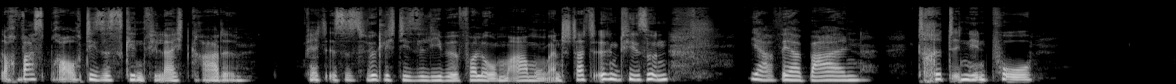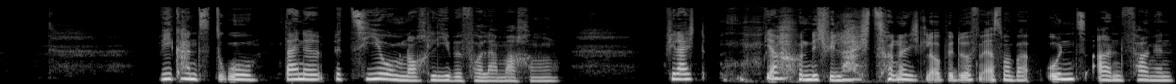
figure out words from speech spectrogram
Doch was braucht dieses Kind vielleicht gerade? Vielleicht ist es wirklich diese liebevolle Umarmung, anstatt irgendwie so einen, ja, verbalen Tritt in den Po. Wie kannst du deine Beziehung noch liebevoller machen? Vielleicht, ja, und nicht vielleicht, sondern ich glaube, wir dürfen erstmal bei uns anfangen,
